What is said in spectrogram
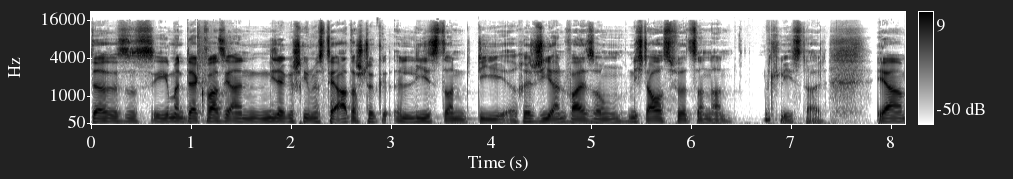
das ist jemand, der quasi ein niedergeschriebenes Theaterstück liest und die Regieanweisung nicht ausführt, sondern mitliest halt. Ja,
